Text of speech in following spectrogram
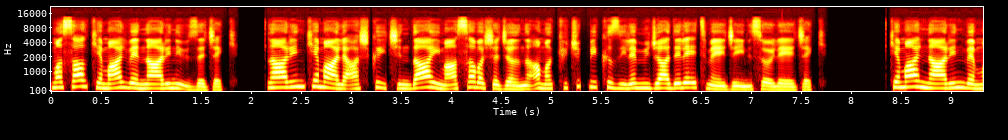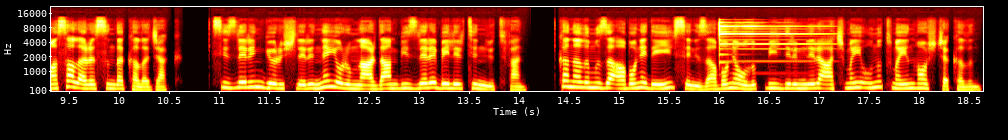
Masal Kemal ve Narin'i üzecek. Narin Kemal'e aşkı için daima savaşacağını ama küçük bir kız ile mücadele etmeyeceğini söyleyecek. Kemal Narin ve Masal arasında kalacak. Sizlerin görüşleri ne yorumlardan bizlere belirtin lütfen. Kanalımıza abone değilseniz abone olup bildirimleri açmayı unutmayın hoşçakalın.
